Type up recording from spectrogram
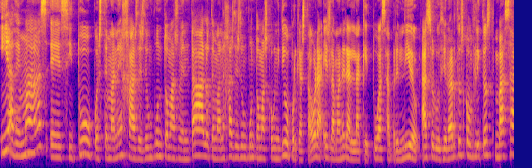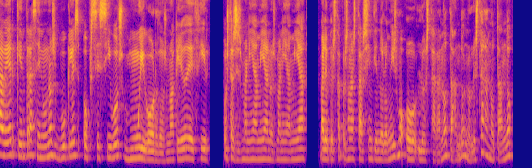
Y además, eh, si tú pues te manejas desde un punto más mental o te manejas desde un punto más cognitivo, porque hasta ahora es la manera en la que tú has aprendido a solucionar tus conflictos, vas a ver que entras en unos bucles obsesivos muy gordos, ¿no? Aquello de decir, ostras, es manía mía, no es manía mía, vale, pero esta persona está sintiendo lo mismo o lo estará notando, no lo estará notando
